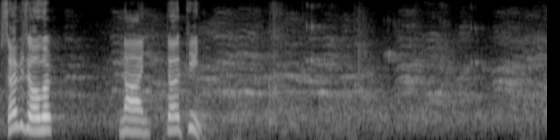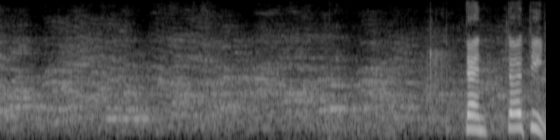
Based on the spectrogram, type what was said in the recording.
Service over, 9-13. 9 13. Ten thirteen.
